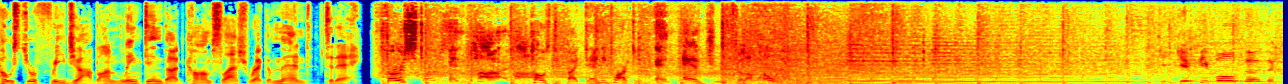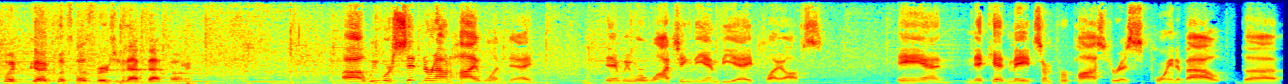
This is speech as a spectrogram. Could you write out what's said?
Post your free job on LinkedIn.com slash recommend today. First and Pod, hosted by Danny Parkins and Andrew Fillipponi. Give people the, the quick uh, Cliff Notes version of that bet, Pony. Uh, we were sitting around high one day, and we were watching the NBA playoffs, and Nick had made some preposterous point about the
